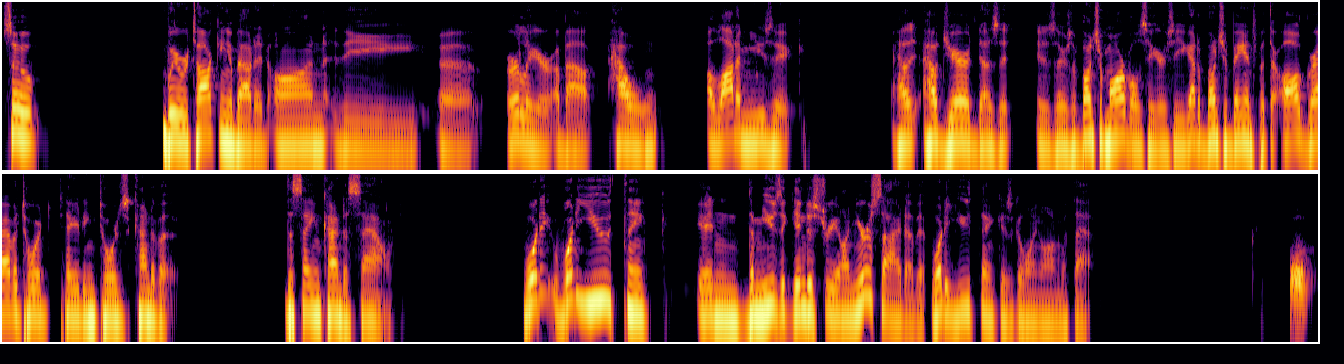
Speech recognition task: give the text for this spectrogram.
So we were talking about it on the uh, earlier about how a lot of music, how how Jared does it is there's a bunch of marbles here, so you got a bunch of bands, but they're all gravitating towards kind of a the same kind of sound. What do, what do you think in the music industry on your side of it? What do you think is going on with that? Well,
